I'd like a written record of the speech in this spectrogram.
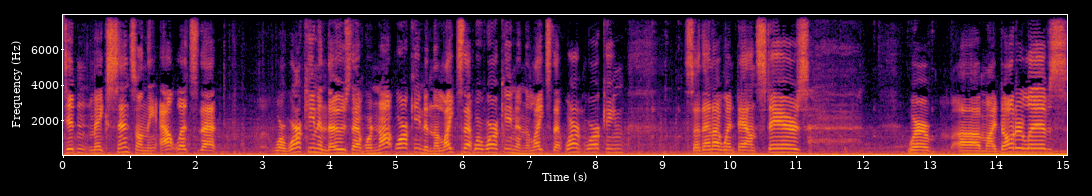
didn't make sense on the outlets that were working and those that were not working and the lights that were working and the lights that weren't working so then i went downstairs where uh, my daughter lives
